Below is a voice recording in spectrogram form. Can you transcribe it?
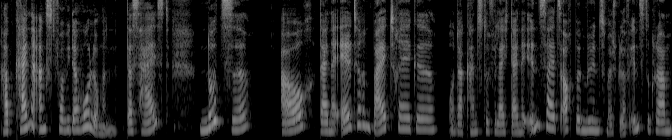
hab keine Angst vor Wiederholungen. Das heißt, nutze auch deine älteren Beiträge und da kannst du vielleicht deine Insights auch bemühen, zum Beispiel auf Instagram.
